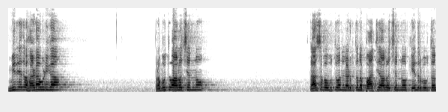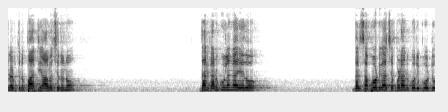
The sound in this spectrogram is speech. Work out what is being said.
మీరేదో హడావుడిగా ప్రభుత్వ ఆలోచనను రాష్ట్ర ప్రభుత్వాన్ని నడుపుతున్న పార్టీ ఆలోచననో కేంద్ర ప్రభుత్వాన్ని నడుపుతున్న పార్టీ ఆలోచననో దానికి అనుకూలంగా ఏదో దానికి సపోర్ట్గా చెప్పడానికో రిపోర్టు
